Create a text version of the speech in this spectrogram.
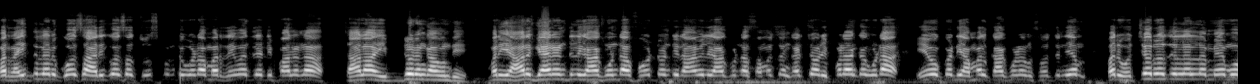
మరి రైతులను కోస అరికోస చూసుకుంటూ కూడా మరి రేవంత్ రెడ్డి పాలన చాలా ఇబ్దూరంగా ఉంది. మరి ఆరు గ్యారంటీలు కాకుండా ఫోర్ ట్వంటీ హామీలు కాకుండా సంవత్సరం గడిచినప్పుడు ఇప్పటిదాకా కూడా ఏ ఒక్కటి అమలు కాకపోవడం శోచనీయం. మరి వచ్చే రోజులలో మేము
